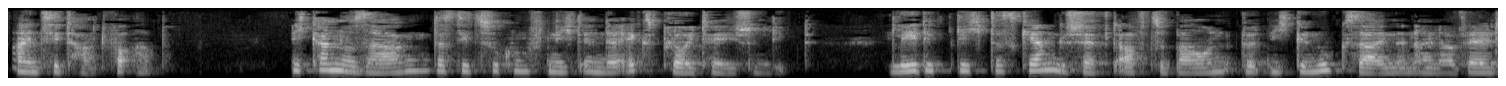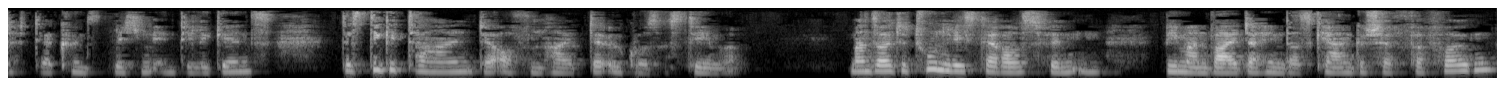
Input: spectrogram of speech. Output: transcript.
Ein Zitat vorab. Ich kann nur sagen, dass die Zukunft nicht in der Exploitation liegt. Lediglich das Kerngeschäft aufzubauen, wird nicht genug sein in einer Welt der künstlichen Intelligenz, des Digitalen, der Offenheit der Ökosysteme. Man sollte tunlichst herausfinden, wie man weiterhin das Kerngeschäft verfolgen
